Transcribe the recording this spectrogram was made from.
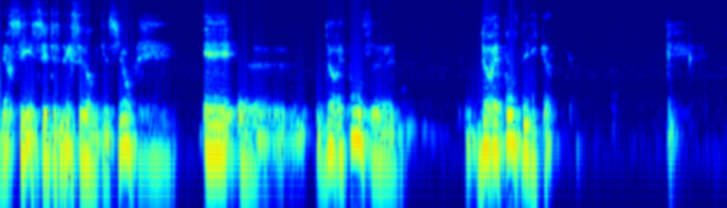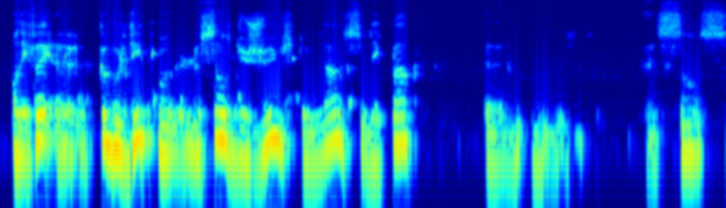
merci, c'est une excellente question et euh, deux réponses, deux réponses délicates. En effet, euh, comme vous le dites, le sens du juste, là, ce n'est pas euh, un sens.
